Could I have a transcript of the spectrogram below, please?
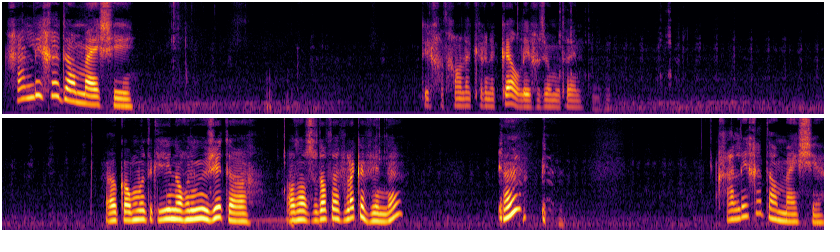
Ga liggen dan, meisje. Die gaat gewoon lekker in de kuil liggen zometeen. Ook al moet ik hier nog een uur zitten. Als als ze dat even lekker vinden. Hè? Ga liggen dan, meisje.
